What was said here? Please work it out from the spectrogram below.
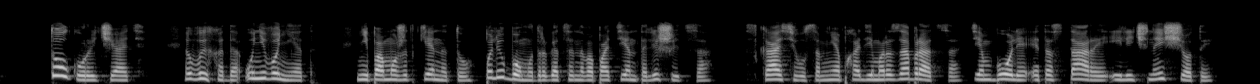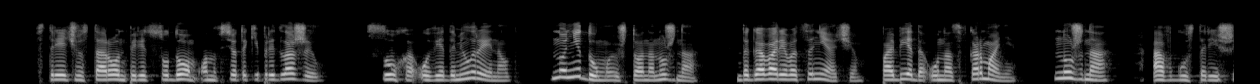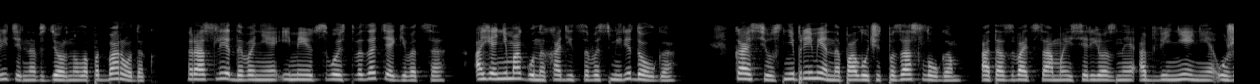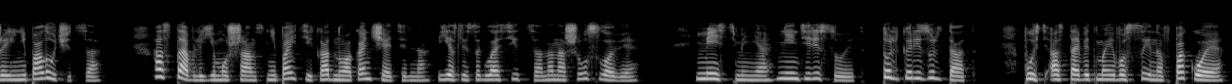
Толку рычать. Выхода у него нет. Не поможет Кеннету, по-любому драгоценного патента лишиться. С Кассиусом необходимо разобраться, тем более это старые и личные счеты. Встречу сторон перед судом он все-таки предложил. Сухо уведомил Рейнольд. Но не думаю, что она нужна. Договариваться не о чем. Победа у нас в кармане. Нужна. Августа решительно вздернула подбородок. Расследования имеют свойство затягиваться, а я не могу находиться в Эсмире долго. Кассиус непременно получит по заслугам. Отозвать самые серьезные обвинения уже и не получится. Оставлю ему шанс не пойти ко дну окончательно, если согласится на наши условия. Месть меня не интересует, только результат. Пусть оставит моего сына в покое.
